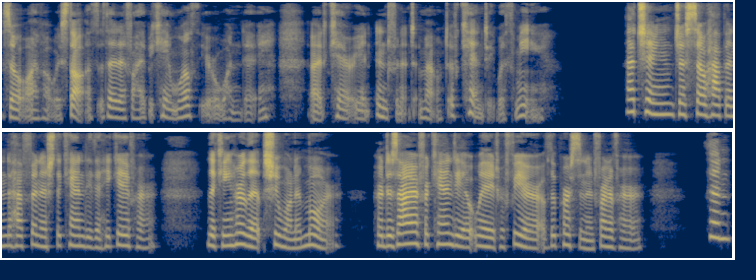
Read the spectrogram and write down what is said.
So I've always thought that if I became wealthier one day, I'd carry an infinite amount of candy with me. Ah Ching just so happened to have finished the candy that he gave her. Licking her lips, she wanted more. Her desire for candy outweighed her fear of the person in front of her. Then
